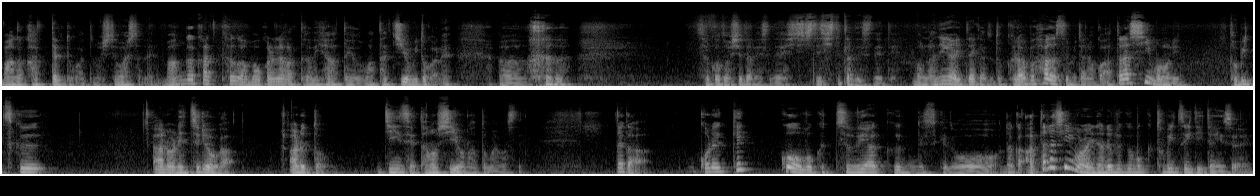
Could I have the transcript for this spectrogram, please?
漫画買ったりとかってのしてましたね。漫画買ったのはあんまお金なかったからできなかったけど、まあ、立ち読みとかね、うん、そういうことをしてたですね。してしてたですねって、まあ、何が言いたいかというとクラブハウスみたいなこう新しいものに飛びつくあの熱量があると人生楽しいよなと思いますね。なんかこれ結構僕つぶやくんですけどなんか新しいものになるべく僕飛びついていたいんですよね。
